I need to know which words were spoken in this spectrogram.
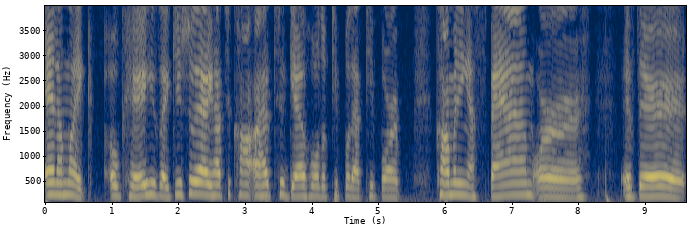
And I'm like, okay. He's like, usually I had to con- I had to get hold of people that people are commenting as spam or if they're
